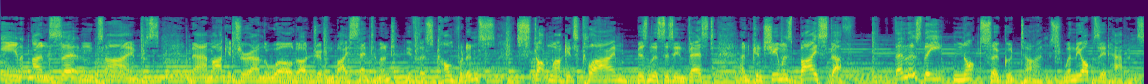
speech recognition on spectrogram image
in uncertain times. Now, markets around the world are driven by sentiment. If there's confidence, stock markets climb, businesses invest, and consumers buy stuff. Then there's the not so good times when the opposite happens.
